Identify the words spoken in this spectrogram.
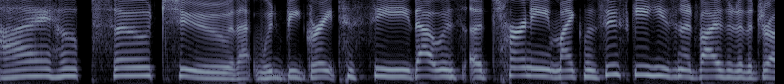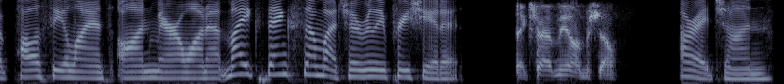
I hope so too. That would be great to see. That was attorney Mike Liszewski. He's an advisor to the Drug Policy Alliance on marijuana. Mike, thanks so much. I really appreciate it. Thanks for having me on, Michelle. All right, John.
